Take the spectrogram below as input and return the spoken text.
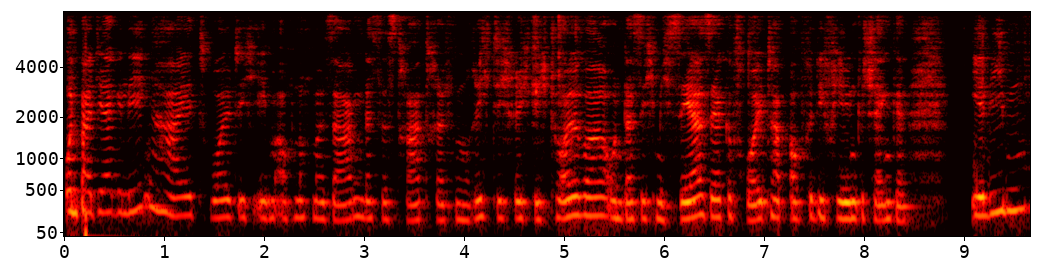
Und bei der Gelegenheit wollte ich eben auch nochmal sagen, dass das Drahttreffen richtig, richtig toll war und dass ich mich sehr, sehr gefreut habe, auch für die vielen Geschenke. Ihr Lieben,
